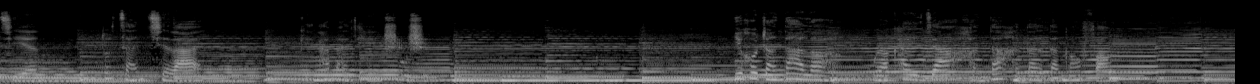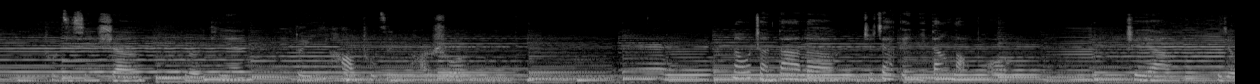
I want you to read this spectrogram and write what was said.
钱都攒起来，给她买甜食吃。以后长大了。我要开一家很大很大的蛋糕房。兔子先生有一天对一号兔子女孩说：“那我长大了就嫁给你当老婆，这样不就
